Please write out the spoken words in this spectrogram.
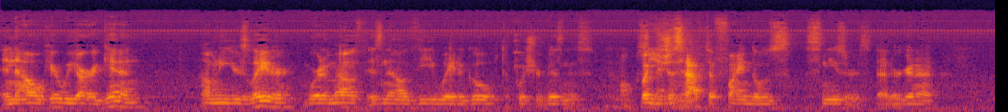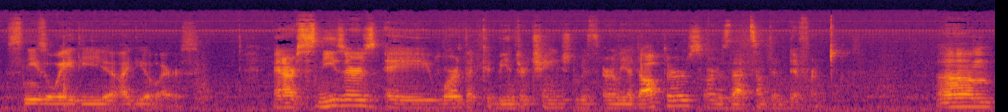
and now here we are again. How many years later, word of mouth is now the way to go to push your business. But you just have to find those sneezers that are gonna sneeze away the uh, idea virus. And are sneezers a word that could be interchanged with early adopters, or is that something different? Um,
